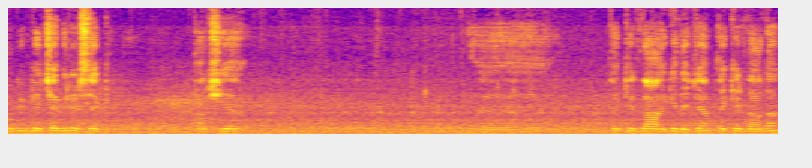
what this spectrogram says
bugün geçebilirsek karşıya e, Tekirdağ'a gideceğim. Tekirdağ'dan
